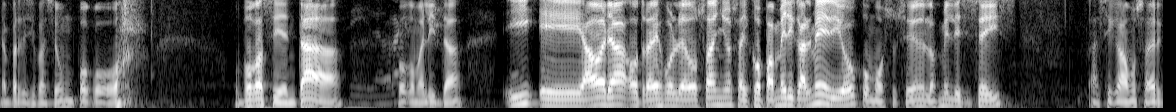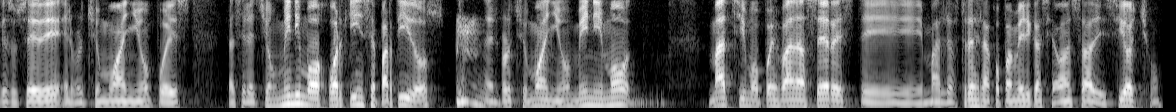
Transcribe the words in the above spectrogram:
Una participación un poco, un poco accidentada poco malita. Y eh, ahora otra vez vuelve a dos años, hay Copa América al medio, como sucedió en el 2016. Así que vamos a ver qué sucede el próximo año, pues la selección mínimo va a jugar 15 partidos el próximo año, mínimo, máximo pues van a ser este más los tres de la Copa América se avanza a 18.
